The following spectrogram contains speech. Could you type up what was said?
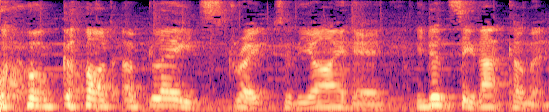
Oh god, a blade straight to the eye here. You didn't see that coming.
